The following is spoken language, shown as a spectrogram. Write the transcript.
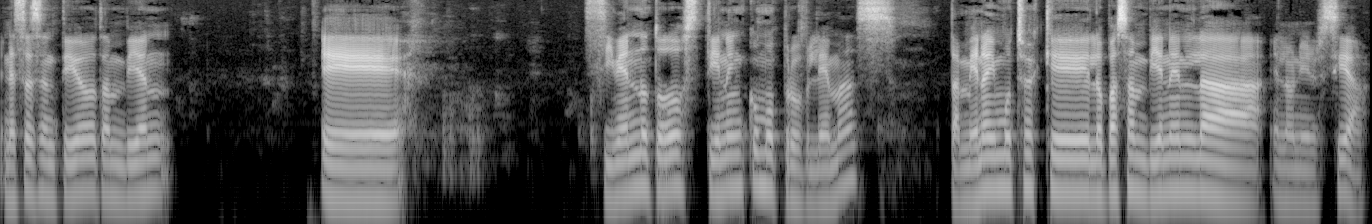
En ese sentido también, eh, si bien no todos tienen como problemas, también hay muchos que lo pasan bien en la, en la universidad,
